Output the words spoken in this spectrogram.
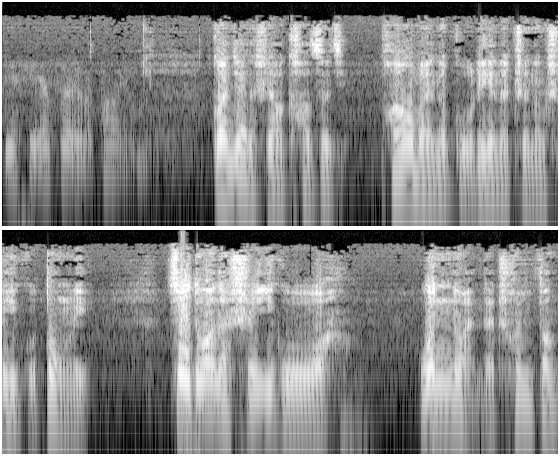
也谢谢所有的朋友们。关键的是要靠自己，朋友们的鼓励呢，只能是一股动力，最多呢是一股温暖的春风。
